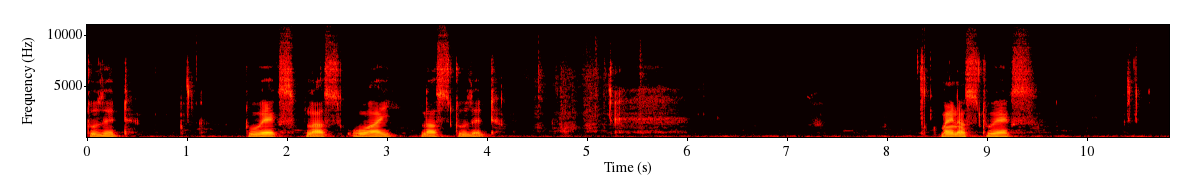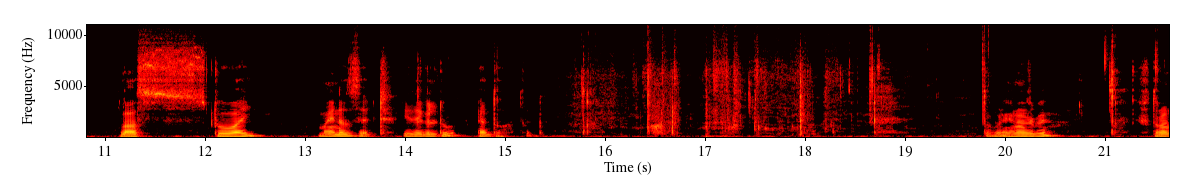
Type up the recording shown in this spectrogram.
two Z two X plus Y plus two Z minus two X plus two Y minus Z is equal to এত তারপরে এখানে আসবে, সুতরাং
